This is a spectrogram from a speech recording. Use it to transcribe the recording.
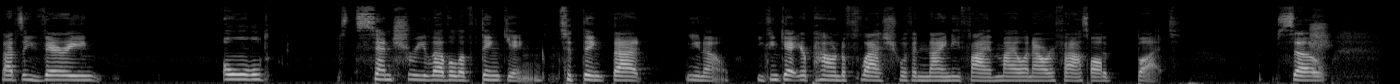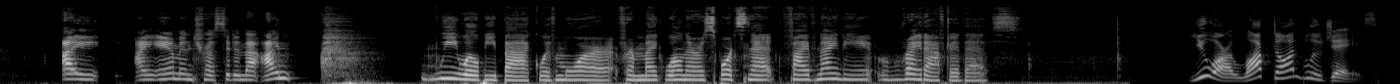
that's a very old century level of thinking to think that, you know, you can get your pound of flesh with a 95 mile an hour fastball the butt. So I I am interested in that. I'm we will be back with more from Mike Wilner, Sportsnet 590, right after this. You are Locked On Blue Jays,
